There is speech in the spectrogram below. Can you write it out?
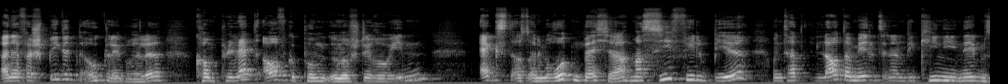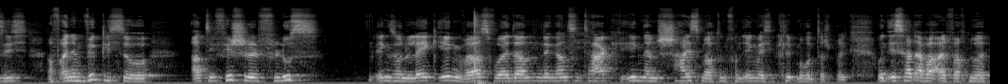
einer verspiegelten Oakley-Brille, komplett aufgepumpt und auf Steroiden, äxt aus einem roten Becher massiv viel Bier und hat lauter Mädels in einem Bikini neben sich auf einem wirklich so artificial Fluss, irgend so ein Lake, irgendwas, wo er dann den ganzen Tag irgendeinen Scheiß macht und von irgendwelchen Klippen runterspringt. Und ist halt aber einfach nur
